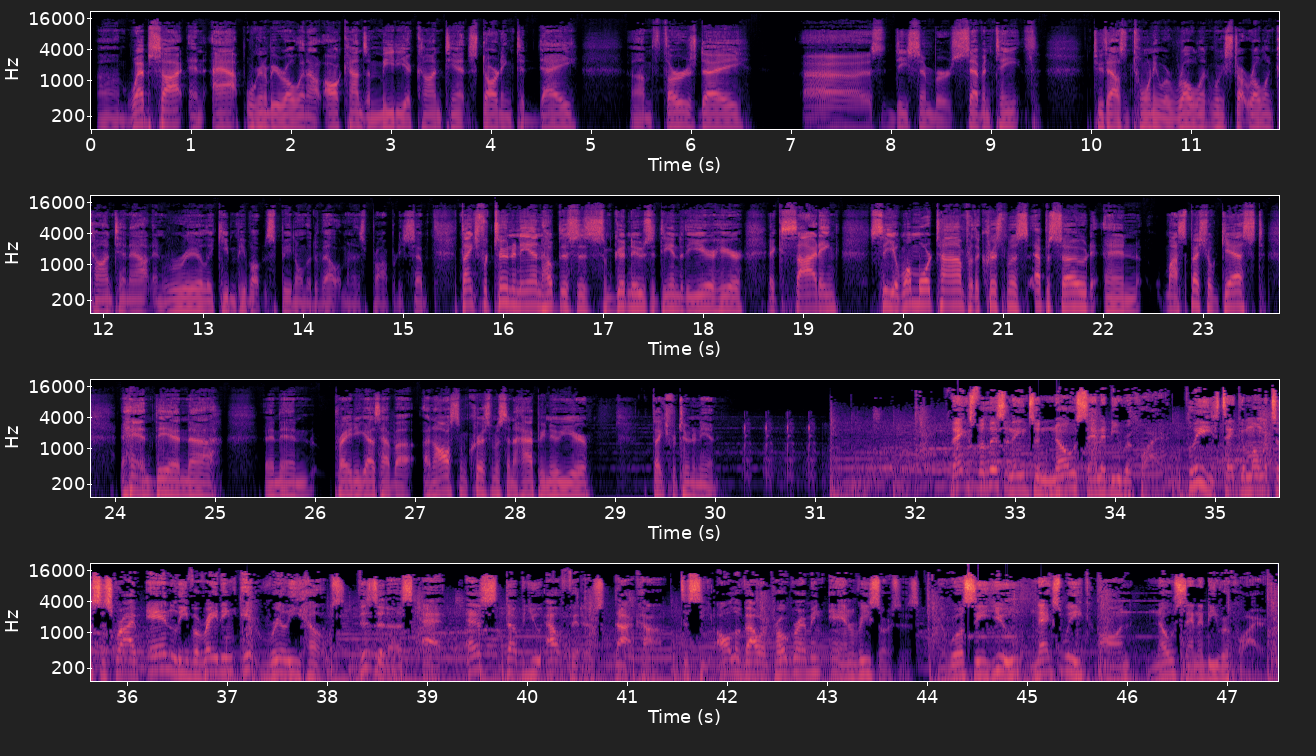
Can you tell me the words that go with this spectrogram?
um, website and app. We're going to be rolling out all kinds of media content starting today, um, Thursday, uh, December 17th. 2020 we're rolling We're going to start rolling content out and really keeping people up to speed on the development of this property. So thanks for tuning in. Hope this is some good news at the end of the year here. Exciting. See you one more time for the christmas episode and my special guest and then uh and then praying you guys have a, an awesome christmas and a happy new year. Thanks for tuning in Thanks for listening to No Sanity Required. Please take a moment to subscribe and leave a rating. It really helps. Visit us at swoutfitters.com to see all of our programming and resources. And we'll see you next week on No Sanity Required.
